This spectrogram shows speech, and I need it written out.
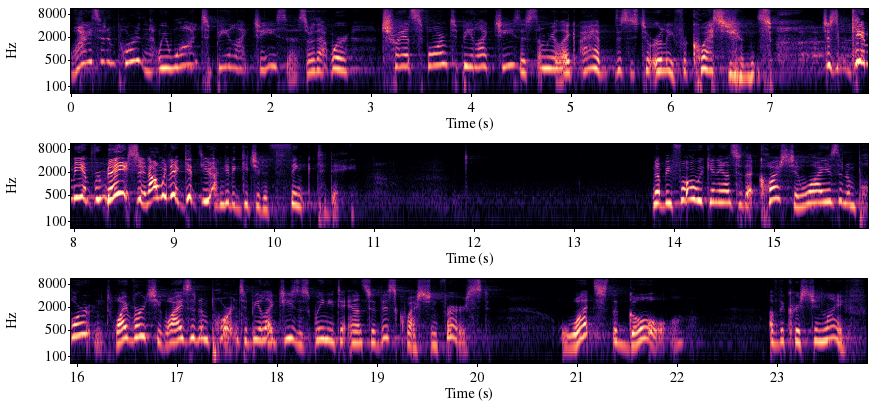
Why is it important that we want to be like Jesus or that we're transformed to be like Jesus? Some of you are like, I have this is too early for questions. Just give me information. I'm gonna get you, I'm gonna get you to think today. Now, before we can answer that question, why is it important? Why virtue? Why is it important to be like Jesus? We need to answer this question first what's the goal of the Christian life?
